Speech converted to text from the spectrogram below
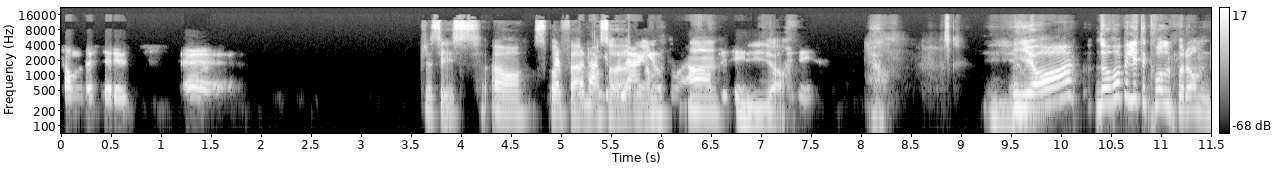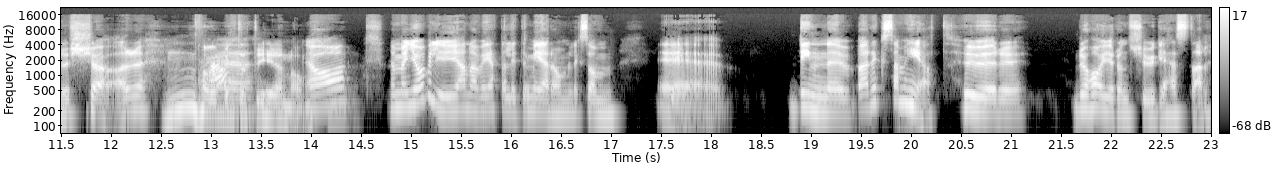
Som det ser ut. Eh, Precis. Ja, spår med fem och tanke så Örjan. så. Ja, Mm. precis. Ja. precis. Ja, då har vi lite koll på dem du kör. Mm, har Ja. vi betat igenom. Ja, men jag vill ju gärna veta lite mer om liksom, eh, din verksamhet. Hur, du har ju runt 20 hästar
